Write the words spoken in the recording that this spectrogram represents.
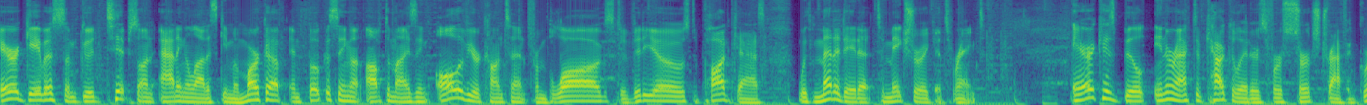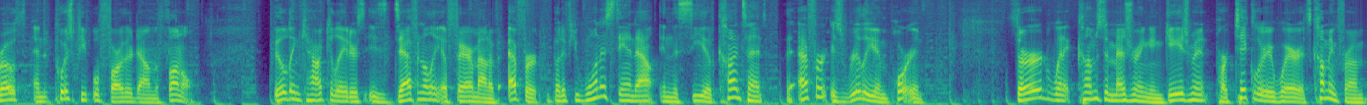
Erik gave us some good tips on adding a lot of schema markup and focusing on optimizing all of your content from blogs to videos to podcasts with metadata to make sure it gets ranked. Erik has built interactive calculators for search traffic growth and to push people farther down the funnel. Building calculators is definitely a fair amount of effort, but if you want to stand out in the sea of content, the effort is really important. Third, when it comes to measuring engagement, particularly where it's coming from,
